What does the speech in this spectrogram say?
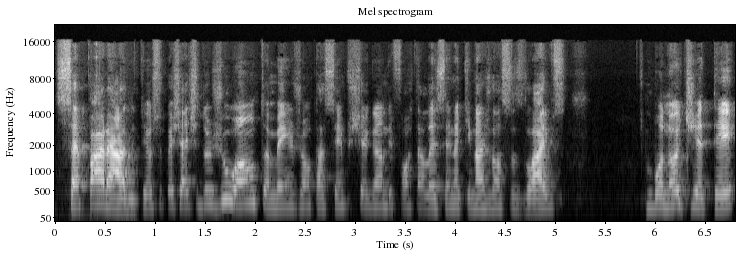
separado. Tem o superchat do João também. O João tá sempre chegando e fortalecendo aqui nas nossas lives. Boa noite, GT.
